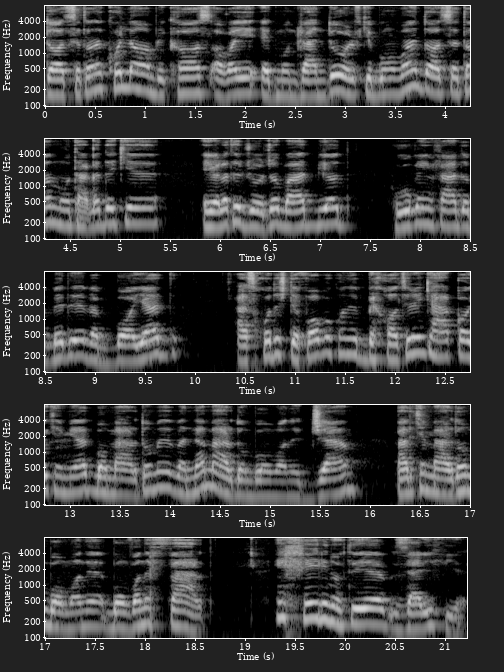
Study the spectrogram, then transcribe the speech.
دادستان کل آمریکاست آقای ادموند رندولف که به عنوان دادستان معتقده که ایالت جورجیا باید بیاد حقوق این فرد بده و باید از خودش دفاع بکنه به خاطر اینکه حق حاکمیت با مردمه و نه مردم به عنوان جمع بلکه مردم به عنوان به عنوان فرد. این خیلی نکته ظریفیه.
